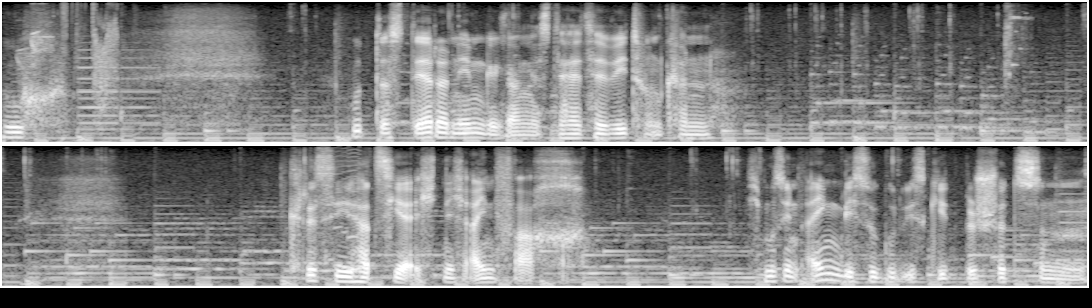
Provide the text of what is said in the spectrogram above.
Huch. Gut, dass der daneben gegangen ist. Der hätte wehtun können. Chrissy hat's hier echt nicht einfach. Ich muss ihn eigentlich so gut wie es geht beschützen.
